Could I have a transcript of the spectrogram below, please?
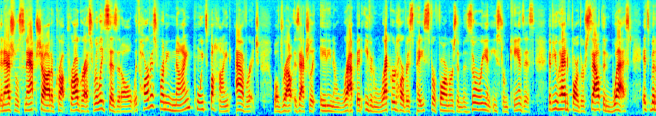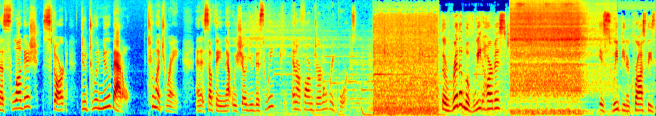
The national snapshot of crop progress really says it all, with harvest running nine points behind average, while drought is actually aiding a rapid, even record harvest pace for farmers in Missouri and eastern Kansas. If you head farther south and west, it's been a sluggish start due to a new battle too much rain and it's something that we show you this week in our Farm Journal report. The rhythm of wheat harvest is sweeping across these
